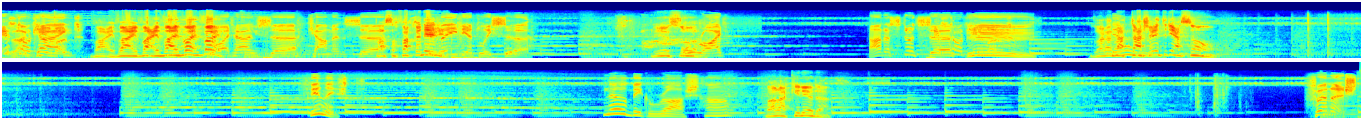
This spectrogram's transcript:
It's okay. document. Vai, vai, vai, vai, vai, vai. Righto, sir. Coming, sir. Passa a faca nele. Immediately, sir. Isso. All right. Understood, sir. It's. Hmm. Agora Tell Natasha me. entra em ação. Finished. No big rush, huh? Vai lá, querida. Finished.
